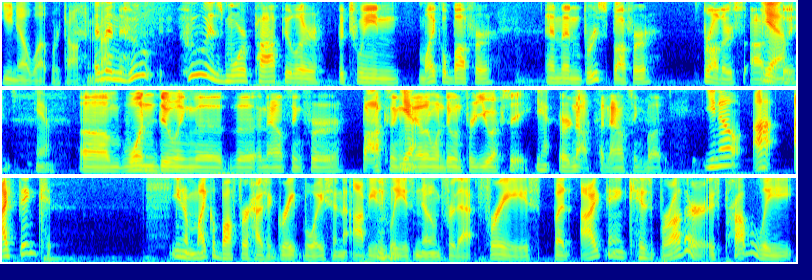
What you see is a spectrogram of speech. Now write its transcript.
You know what we're talking And about. And then who who is more popular between Michael Buffer and then Bruce Buffer, brothers, yeah, obviously. yeah. Um, one doing the the announcing for boxing Yeah. and the other one doing for UFC. Yeah. or not announcing, but You know, I I think you know Michael Buffer has a great voice and obviously Mm-hmm. is known for that phrase, but I think his brother is probably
